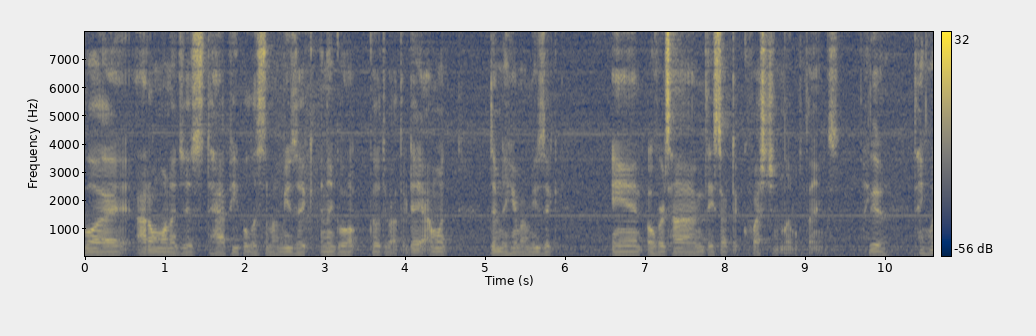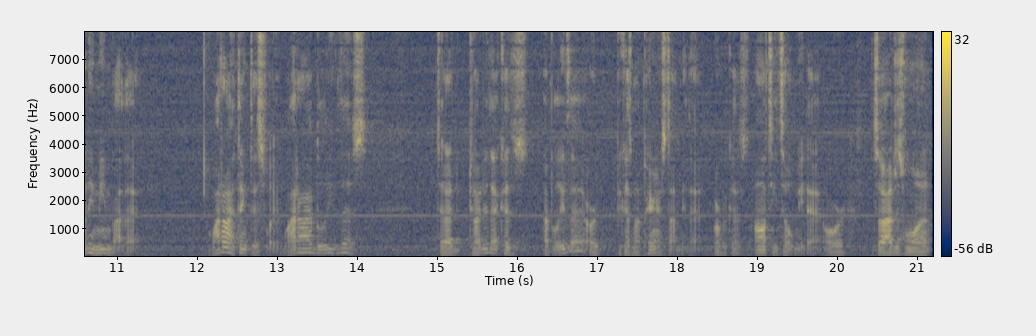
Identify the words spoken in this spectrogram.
But I don't want to just have people listen to my music and then go go throughout their day. I want them to hear my music, and over time they start to question little things. yeah. Dang, what do you mean by that? Why do I think this way? Why do I believe this? Did I do I do that because I believe that, or because my parents taught me that, or because Auntie told me that, or so I just want,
